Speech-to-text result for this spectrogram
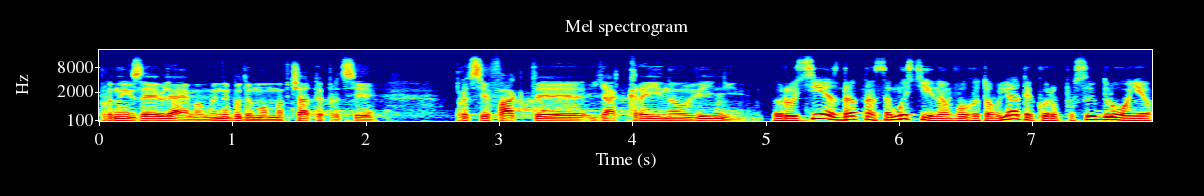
про них заявляємо. Ми не будемо мовчати про ці, про ці факти як країна у війні. Росія здатна самостійно виготовляти корпуси дронів,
